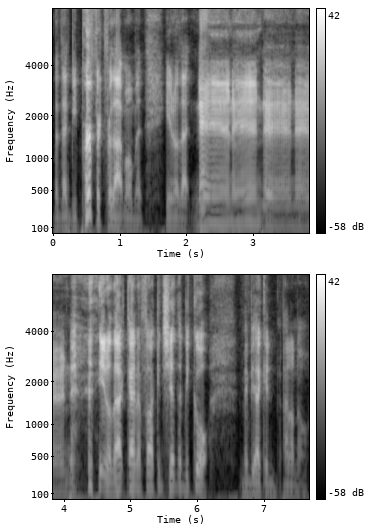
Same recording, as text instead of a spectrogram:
But that'd be perfect for that moment. You know, that, nah, you know, that kind of fucking shit. That'd be cool. Maybe I could, I don't know,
